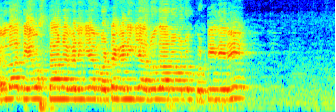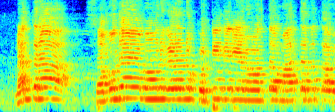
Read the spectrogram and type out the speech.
ಎಲ್ಲ ದೇವಸ್ಥಾನಗಳಿಗೆ ಮಠಗಳಿಗೆ ಅನುದಾನವನ್ನು ಕೊಟ್ಟಿದ್ದೀರಿ. ನಂತರ ಸಮುದಾಯ ಭವನಗಳನ್ನು ಕೊಟ್ಟಿದ್ದೀರಿ ಅನ್ನುವಂತ ಮಾತನ್ನು ತಾವು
